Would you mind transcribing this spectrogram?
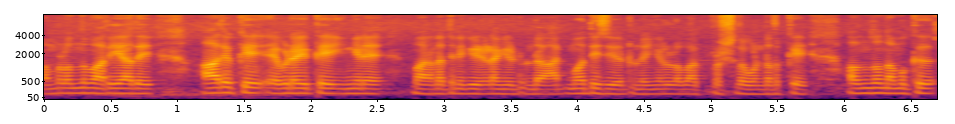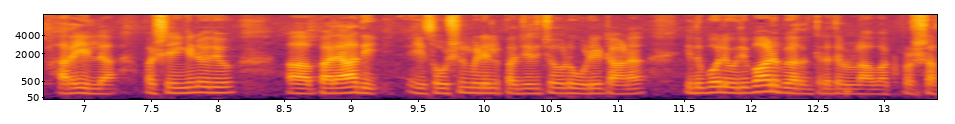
നമ്മളൊന്നും അറിയാതെ ആരൊക്കെ എവിടെയൊക്കെ ഇങ്ങനെ മരണത്തിന് കീഴടങ്ങിയിട്ടുണ്ട് ആത്മഹത്യ ചെയ്തിട്ടുണ്ട് ഇങ്ങനെയുള്ള വർക്ക് പ്രഷർ കൊണ്ടതൊക്കെ അതൊന്നും നമുക്ക് അറിയില്ല. പക്ഷേ ഇങ്ങനെ ഒരു പരാതി ഈ സോഷ്യൽ മീഡിയയിൽ പ്രചരിച്ചതോട് കൂടിയിട്ടാണ് ഇതുപോലെ ഒരുപാട് പേർ ഇത്തരത്തിലുള്ള വർക്ക് പ്രഷർ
